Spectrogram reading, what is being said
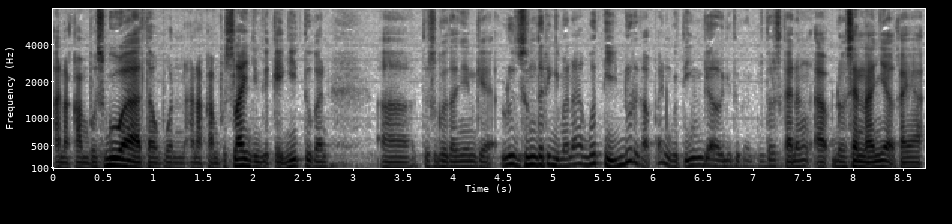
anak kampus gua ataupun anak kampus lain juga kayak gitu kan. Eh, terus gue tanyain kayak lu zoom tadi gimana? Gue tidur ngapain gue tinggal? Gitu kan. Terus kadang eh, dosen nanya kayak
